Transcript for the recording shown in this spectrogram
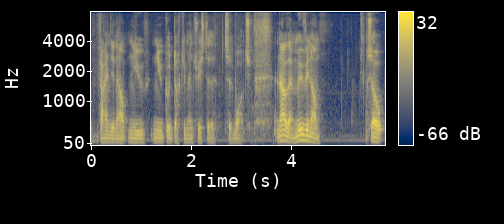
finding out new new good documentaries to, to watch. Now then, moving on. So,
